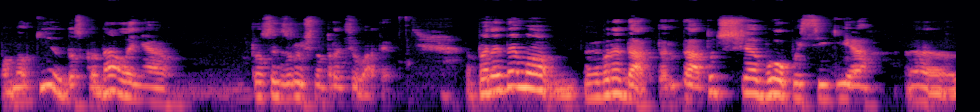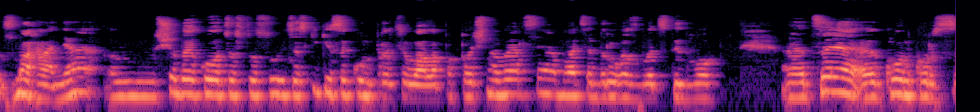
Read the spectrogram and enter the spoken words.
помилки, вдосконалення. Досить зручно працювати. Перейдемо в редактор. Да, тут ще в описі є е, змагання, щодо якого це стосується, скільки секунд працювала поточна версія 22 з 22. Е, Це конкурс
